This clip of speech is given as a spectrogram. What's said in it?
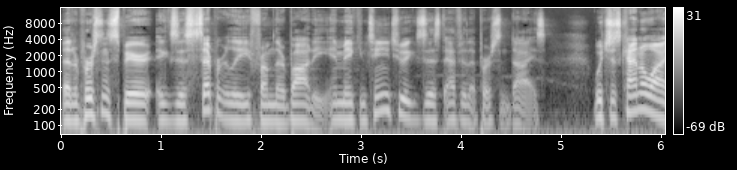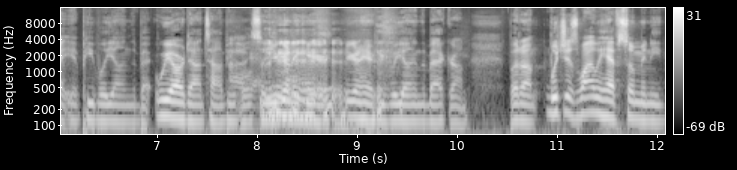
that a person's spirit exists separately from their body and may continue to exist after that person dies. Which is kind of why people yell in the back. We are downtown people, Okay. so you're gonna hear you're gonna hear people yelling in the background. But um, which is why we have so many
